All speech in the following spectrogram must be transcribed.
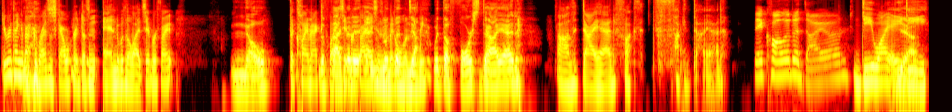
Do you ever think about how Rise of Skywalker doesn't end with a lightsaber fight? No, The the climactic fact that lightsaber fight is in the middle the of the di- movie. with the Force dyad. Ah, the dyad. Fuck the fucking dyad. they call it a dyad. D Y A D.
